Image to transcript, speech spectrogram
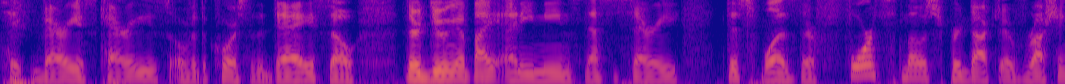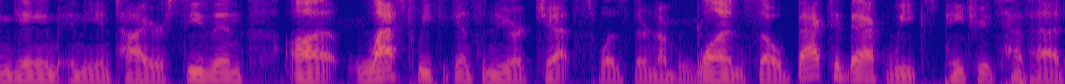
take various carries over the course of the day, so they're doing it by any means necessary. This was their fourth most productive rushing game in the entire season. Uh, last week against the New York Jets was their number one. So back to back weeks, Patriots have had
